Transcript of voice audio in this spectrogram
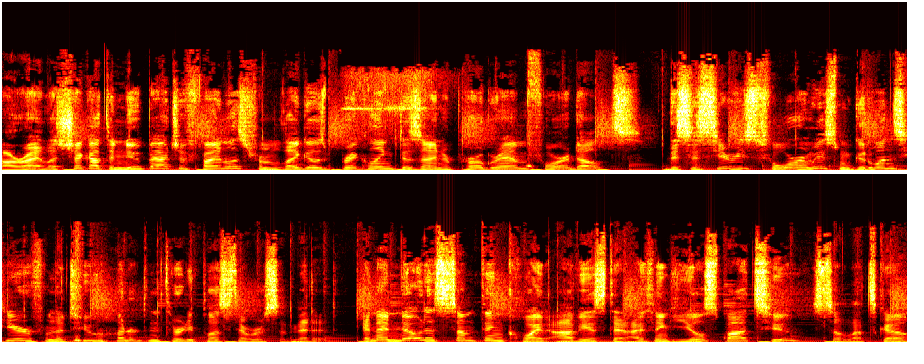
Alright, let's check out the new batch of finalists from LEGO's Bricklink Designer Program for adults. This is Series 4 and we have some good ones here from the 230 plus that were submitted. And I noticed something quite obvious that I think you'll spot too, so let's go.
